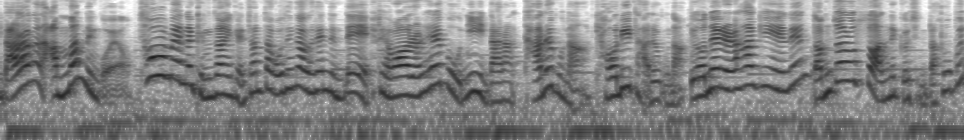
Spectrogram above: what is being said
나랑은 안 맞는 거예요. 처음에는 굉장히 괜찮다고 생각을 했는데 대화를 해보니 나랑 다르구나. 결이 다르구나. 연애를 하기에는 남자로서 안 느껴진다. 혹은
